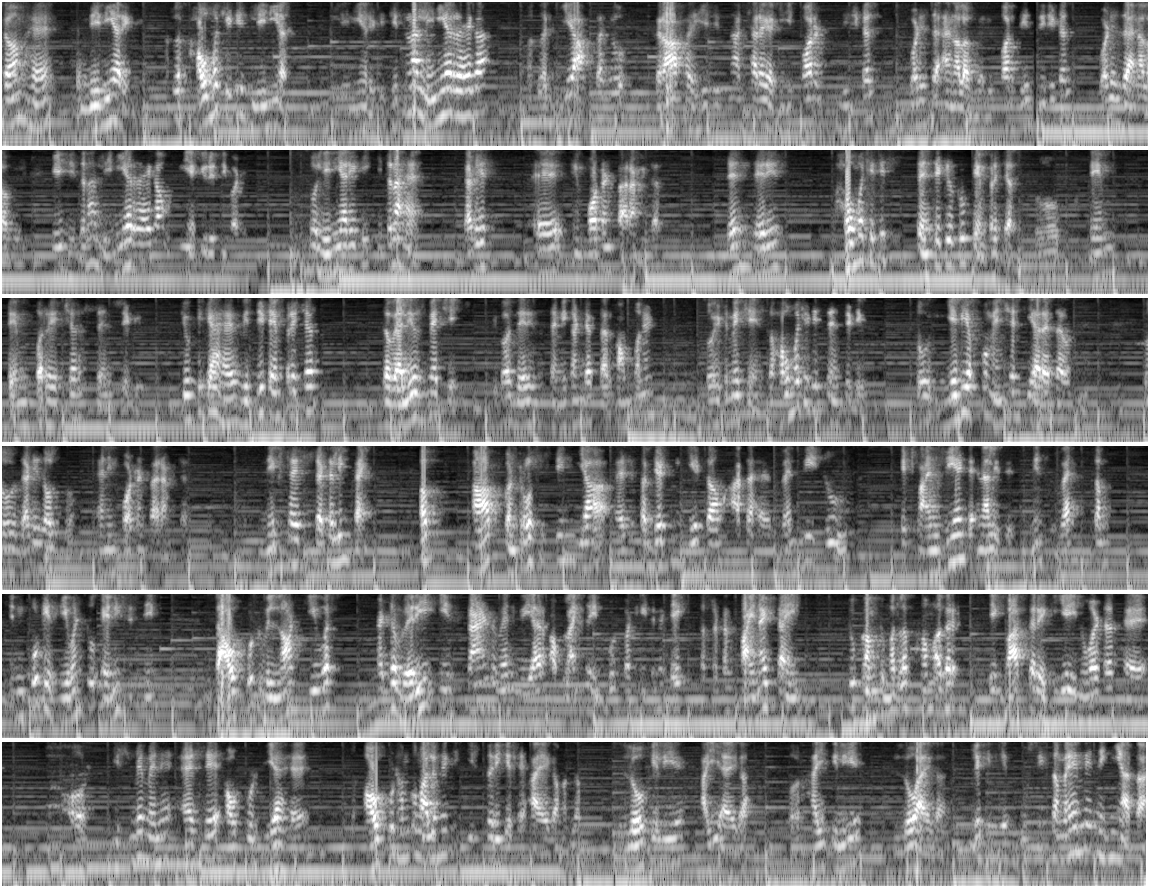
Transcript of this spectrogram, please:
term है linearity मतलब how much it is linear linearity जितना linear रहेगा मतलब ये आपका जो graph है ये जितना अच्छा रहेगा कि for digital what is the analog value for this digital what is the analog value ये जितना linear रहेगा उतनी accuracy बढ़ेगी सो लीनियरिटी कितना है that is a important parameter then there is how much it is sensitive to temperature so temperature sensitive क्योंकि क्या है with the temperature the values में change because there is semiconductor component so it में change so how much it is sensitive तो ये भी आपको mention किया रहता है उसमें। So that is also an important parameter next है सेटलिंग टाइम आप कंट्रोल सिस्टम या ऐसे सब्जेक्ट्स में ये टर्म आता है when we do a transient analysis means when some input is given to any system the output will not give us at the very instant when we are applying the input but it may take a certain finite time to come to मतलब हम अगर एक बात करें कि ये inverter है और इसमें मैंने ऐसे आउटपुट दिया है आउटपुट हमको मालूम है कि इस तरीके से आएगा मतलब लो के लिए हाई आएगा और हाई के लिए लो आएगा। लेकिन ये उसी समय में नहीं आता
